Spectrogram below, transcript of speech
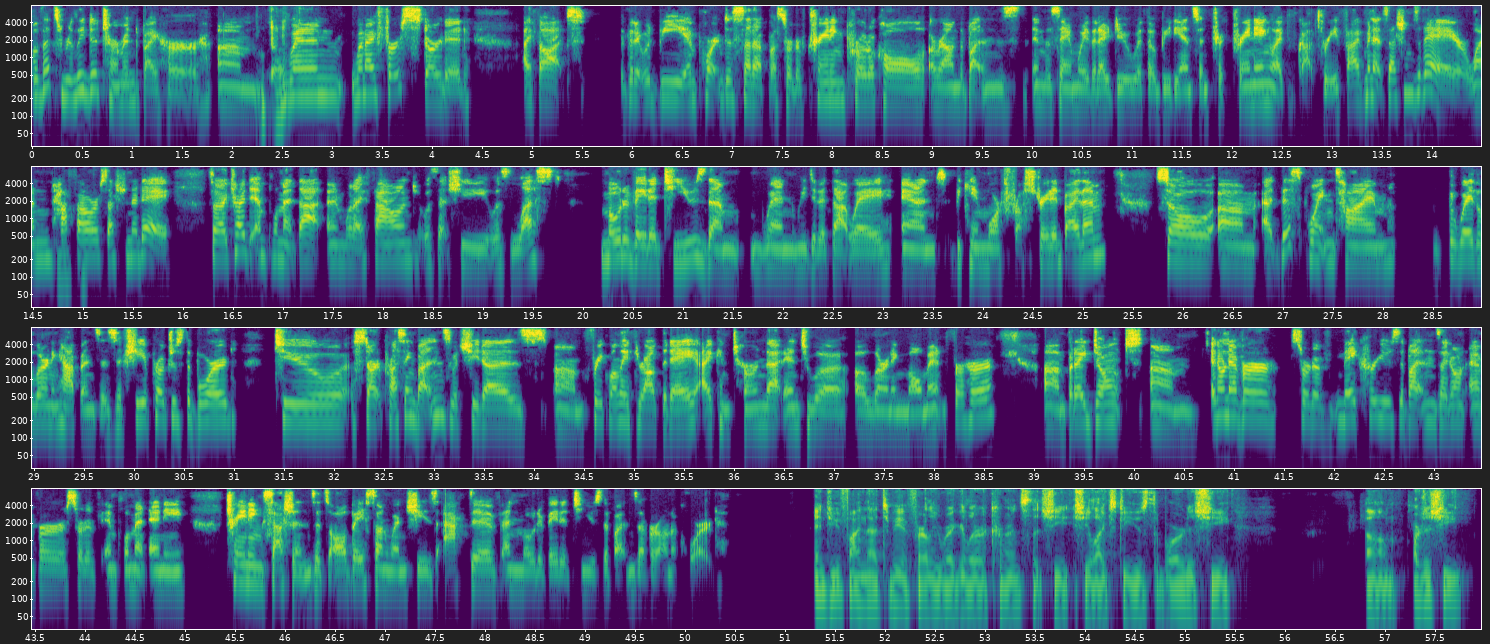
Well, that's really determined by her. Um, okay. When when I first started, I thought that it would be important to set up a sort of training protocol around the buttons in the same way that I do with obedience and trick training. Like we've got three five minute sessions a day or one half mm-hmm. hour session a day. So I tried to implement that. And what I found was that she was less motivated to use them when we did it that way and became more frustrated by them. So um, at this point in time, the way the learning happens is if she approaches the board to start pressing buttons, which she does um, frequently throughout the day, I can turn that into a, a learning moment for her. Um, but I don't, um, I don't ever sort of make her use the buttons. I don't ever sort of implement any training sessions. It's all based on when she's active and motivated to use the buttons of her own accord. And do you find that to be a fairly regular occurrence that she she likes to use the board? Is she, um, or does she?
